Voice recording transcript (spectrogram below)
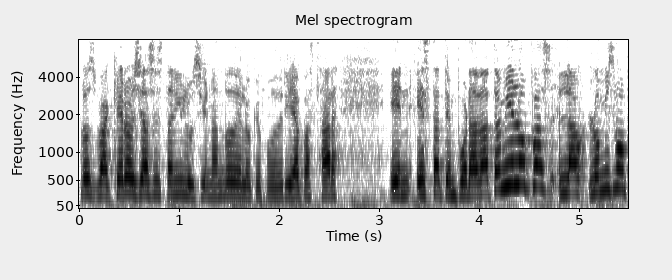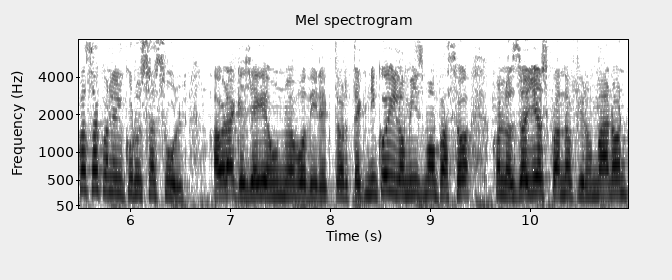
los vaqueros ya se están ilusionando de lo que podría pasar en esta temporada. También lo, pas- lo mismo pasa con el Cruz Azul, ahora que llegue un nuevo director técnico, y lo mismo pasó con los Dodgers cuando firmaron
